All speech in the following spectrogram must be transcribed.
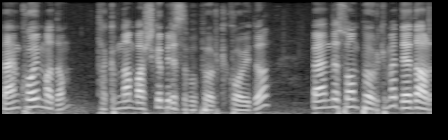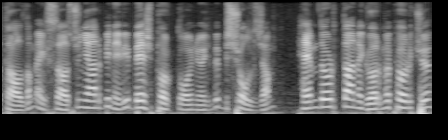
ben koymadım. Takımdan başka birisi bu perk'ü koydu. Ben de son perk'üme Dead Art aldım Exhaustion. Yani bir nevi 5 perk'le oynuyor gibi bir şey olacağım. Hem 4 tane görme perk'ü.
